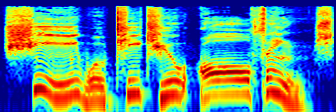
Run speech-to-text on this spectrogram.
she will teach you all things,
